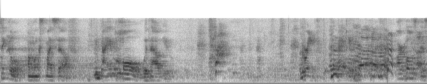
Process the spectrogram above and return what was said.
single uh, amongst myself. I am whole without you. Great. Thank you. Our hostess.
